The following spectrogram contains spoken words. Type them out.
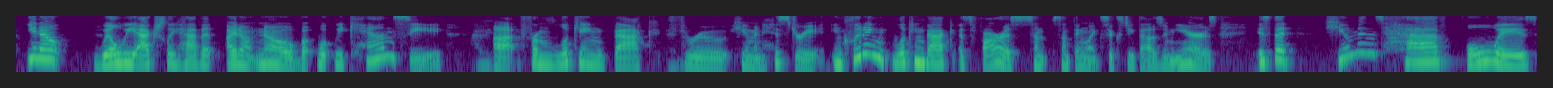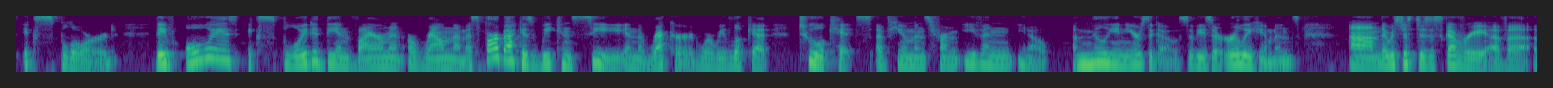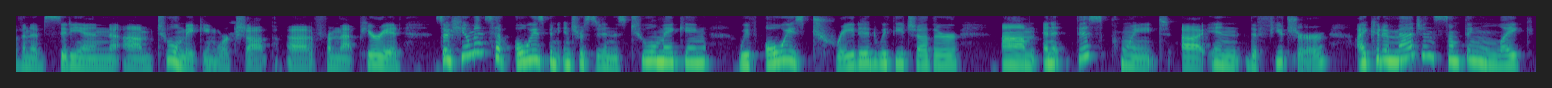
you know will we actually have it? I don't know, but what we can see uh, from looking back through human history, including looking back as far as some, something like sixty thousand years, is that humans have always explored. They've always exploited the environment around them as far back as we can see in the record where we look at toolkits of humans from even you know a million years ago. So these are early humans um, there was just a discovery of, a, of an obsidian um, tool making workshop uh, from that period. So humans have always been interested in this tool making we've always traded with each other. Um, and at this point uh, in the future i could imagine something like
